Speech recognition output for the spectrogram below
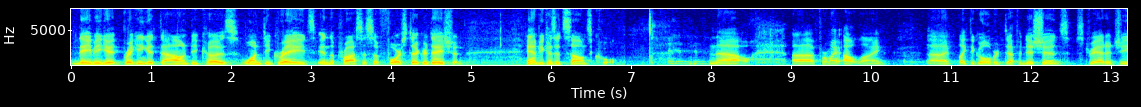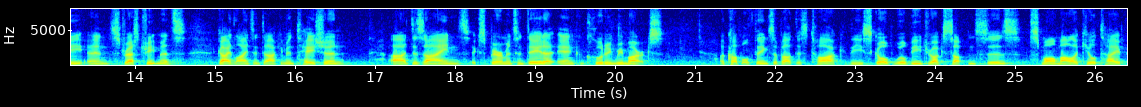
naming it, breaking it down because one degrades in the process of force degradation and because it sounds cool. now, uh, for my outline, I'd like to go over definitions, strategy and stress treatments, guidelines and documentation, uh, designs, experiments and data, and concluding remarks. A couple things about this talk. The scope will be drug substances, small molecule type,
